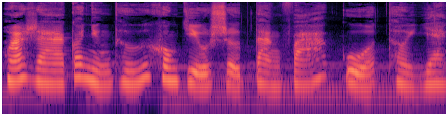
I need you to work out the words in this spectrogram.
hóa ra có những thứ không chịu sự tàn phá của thời gian.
